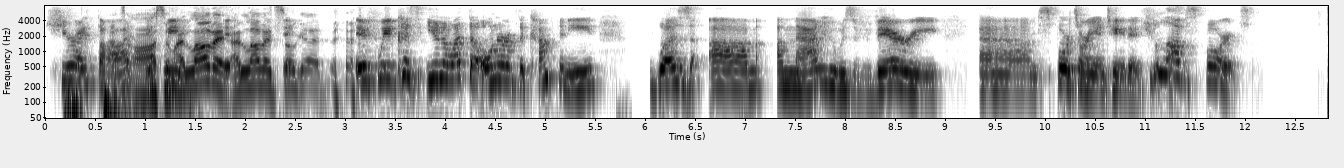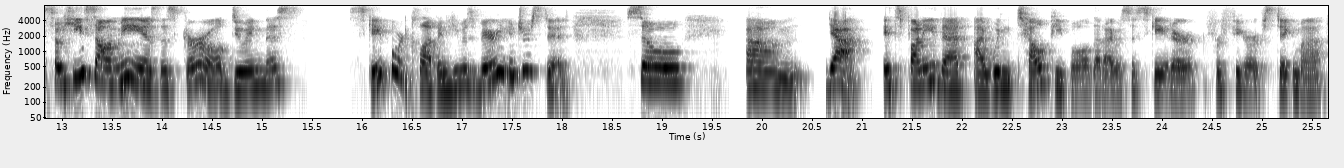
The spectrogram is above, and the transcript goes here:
here I thought That's awesome. We, I love it. I love it so good. if we because you know what the owner of the company was um, a man who was very um, sports orientated. He loved sports. So he saw me as this girl doing this skateboard club and he was very interested. So, um, yeah, it's funny that I wouldn't tell people that I was a skater for fear of stigma.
